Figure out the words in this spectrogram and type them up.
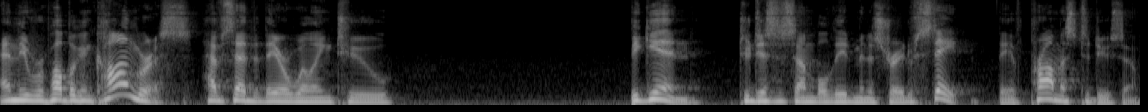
And the Republican Congress have said that they are willing to begin to disassemble the administrative state. They have promised to do so.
